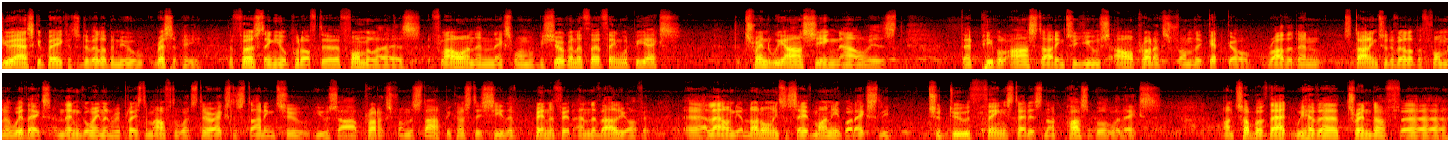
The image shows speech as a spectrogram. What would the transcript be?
you ask a baker to develop a new recipe, the first thing he'll put off the formula is flour, and then the next one would be sugar, and the third thing would be eggs the trend we are seeing now is that people are starting to use our products from the get go rather than starting to develop a formula with eggs and then go in and replace them afterwards. They're actually starting to use our products from the start because they see the benefit and the value of it, uh, allowing them not only to save money but actually to do things that is not possible with eggs. On top of that, we have a trend of uh,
